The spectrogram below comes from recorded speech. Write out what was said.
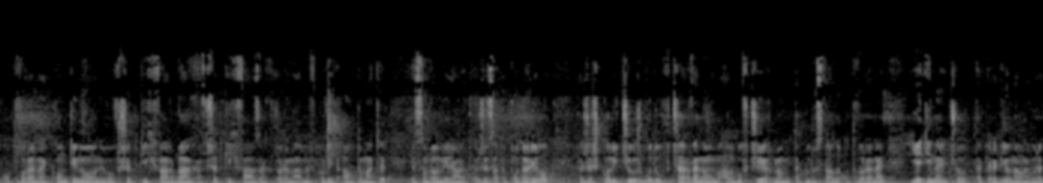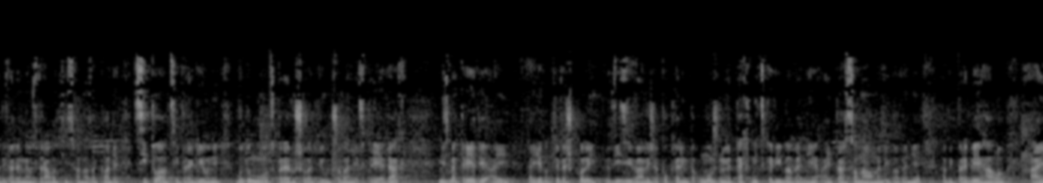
otvorené kontinuálne vo všetkých farbách a všetkých fázach, ktoré máme v COVID-automate. Ja som veľmi rád, že sa to podarilo, takže školy, či už budú v červenom alebo v čiernom, tak budú stále otvorené. Jediné, čo tak regionálne úrady verejného zdravotníctva na základe situácií v regióne budú môcť prerušovať vyučovanie v triedach my sme triedy aj jednotlivé školy vyzývali, že pokiaľ im to umožňuje technické vybavenie, aj personálne vybavenie, aby prebiehalo aj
